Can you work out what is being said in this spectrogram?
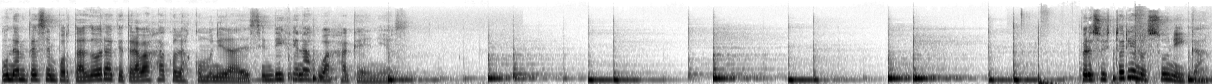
una empresa importadora que trabaja con las comunidades indígenas oaxaqueñas. Pero su historia no es única,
